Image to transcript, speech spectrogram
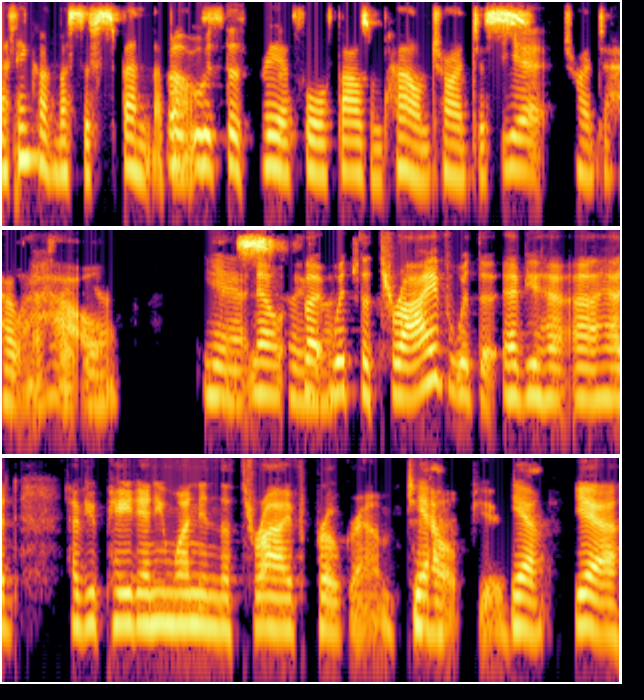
I think I must have spent about with the, three or four thousand pound trying to yeah trying to help wow. Yeah. no, so but much. with the Thrive, with the have you ha- uh, had have you paid anyone in the Thrive program to yeah. help you? Yeah. yeah,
